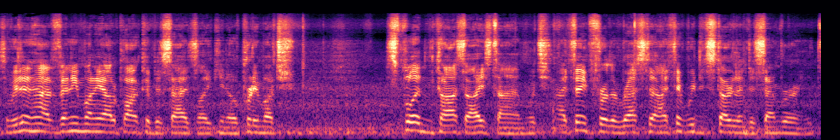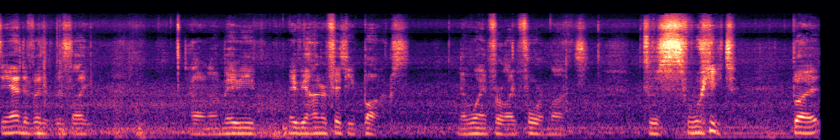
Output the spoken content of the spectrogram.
so we didn't have any money out of pocket besides like you know pretty much splitting cost of ice time, which I think for the rest of I think we started in December, and at the end of it, it was like I don't know maybe maybe 150 bucks, and it went for like four months, which was sweet, but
